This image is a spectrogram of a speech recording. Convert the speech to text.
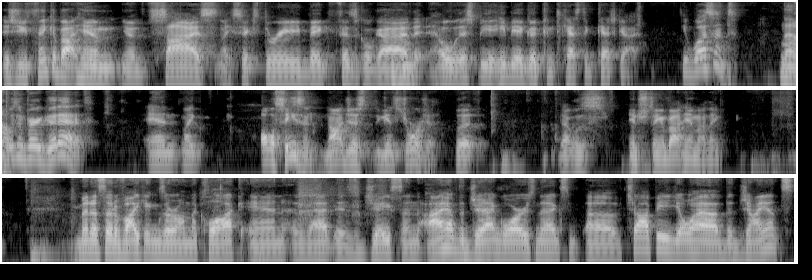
is you think about him, you know, size like six three, big physical guy. Mm-hmm. That oh, this be he'd be a good contested catch guy. He wasn't. No, he wasn't very good at it, and like all season, not just against Georgia, but that was interesting about him. I think. Minnesota Vikings are on the clock, and that is Jason. I have the Jaguars next. Uh, Choppy, you'll have the Giants.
